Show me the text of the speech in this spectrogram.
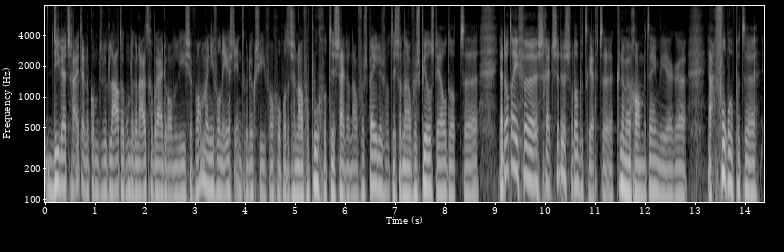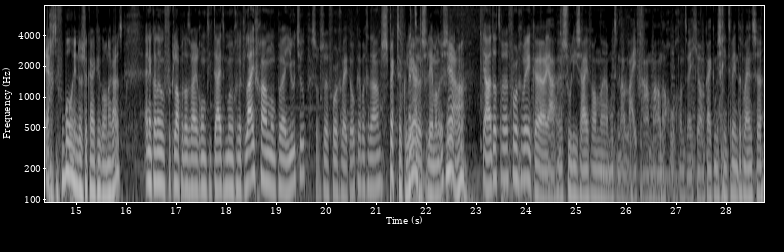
die wedstrijd. En dan komt natuurlijk later komt er een uitgebreidere analyse van. Maar in ieder geval een eerste introductie van... Goh, wat is er nou voor ploeg? Wat is, zijn er nou voor spelers? Wat is dat nou voor speelstijl? Dat, eh, ja, dat even schetsen. Dus wat dat betreft eh, kunnen we gewoon meteen weer eh, ja, vol op het echte voetbal in. Dus daar kijk ik wel naar uit. En ik kan ook verklappen dat wij rond die tijd mogelijk live gaan op YouTube. Zoals we vorige week ook hebben gedaan. Met Spectaculair. uh, Suleiman Usser. ja, Ja, dat we vorige week, eh ja, Soelie zei van, eh, moeten we nou live gaan maandagochtend, weet je wel. Kijken misschien 20 mensen.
